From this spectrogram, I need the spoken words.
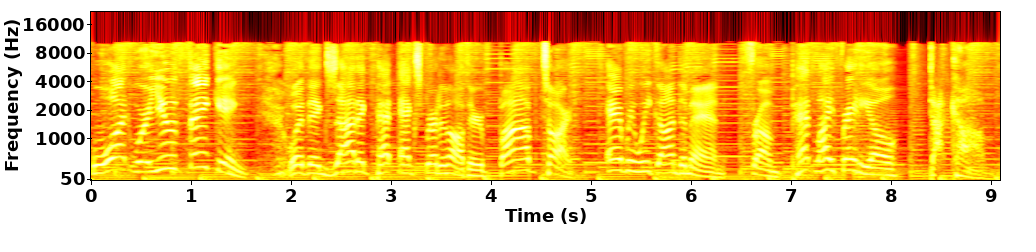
what were you thinking? With exotic pet expert and author Bob Tarte, every week on demand from PetLifeRadio.com.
